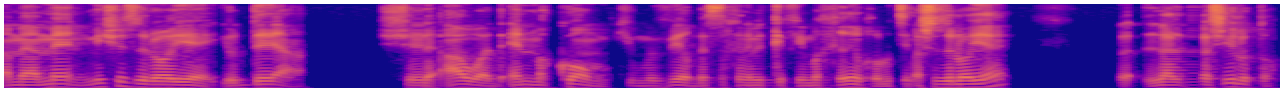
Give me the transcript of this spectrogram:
המאמן, מי שזה לא יהיה, יודע שלעווד אין מקום, כי הוא מביא הרבה שחקנים התקפים אחרים, חלוצים, מה שזה לא יהיה, להשאיל אותו.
